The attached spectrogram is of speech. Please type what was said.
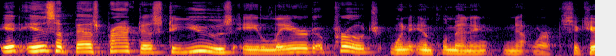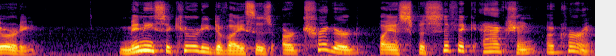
It is a best practice to use a layered approach when implementing network security. Many security devices are triggered by a specific action occurring,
